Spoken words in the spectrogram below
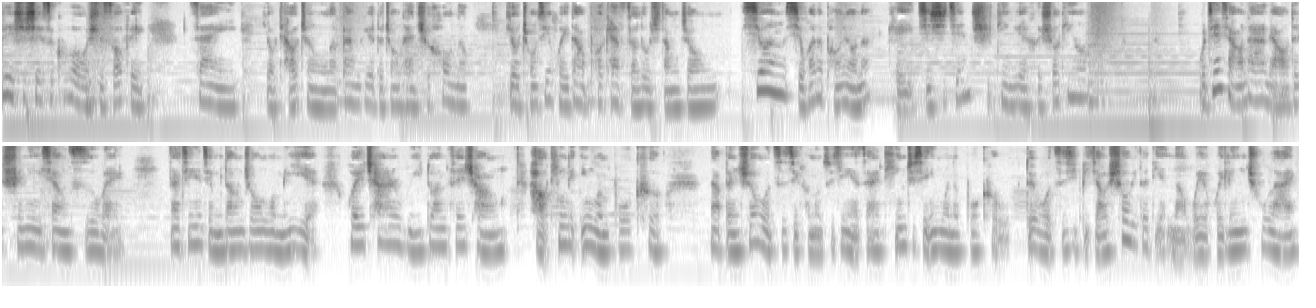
里是 She's Cool，我是 Sophie。在有调整了半个月的状态之后呢，又重新回到 Podcast 的录制当中。希望喜欢的朋友呢，可以继续坚持订阅和收听哦。我今天想和大家聊的是逆向思维。那今天节目当中，我们也会插入一段非常好听的英文播客。那本身我自己可能最近也在听这些英文的播客，对我自己比较受益的点呢，我也会拎出来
